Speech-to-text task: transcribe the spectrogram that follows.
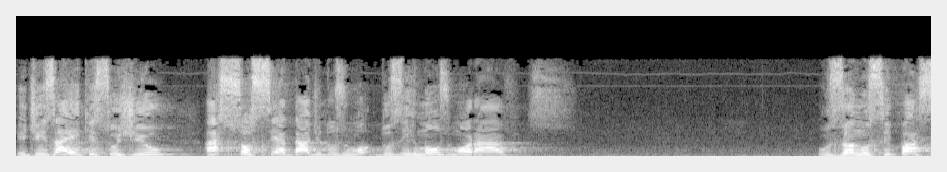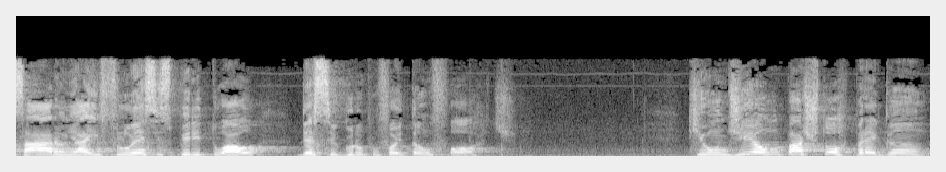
E diz aí que surgiu a sociedade dos, dos irmãos moráveis. Os anos se passaram e a influência espiritual desse grupo foi tão forte que um dia um pastor pregando,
